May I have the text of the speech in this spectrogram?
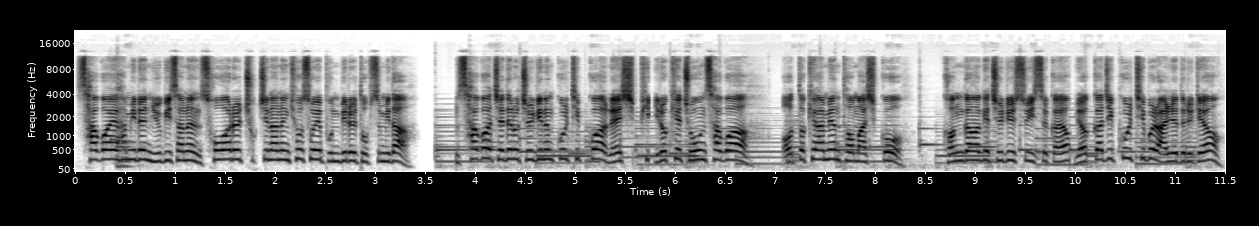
사과에 함유된 유기산은 소화를 촉진하는 효소의 분비를 돕습니다. 사과 제대로 즐기는 꿀팁과 레시피 이렇게 좋은 사과 어떻게 하면 더 맛있고 건강하게 즐길 수 있을까요? 몇 가지 꿀팁을 알려드릴게요.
